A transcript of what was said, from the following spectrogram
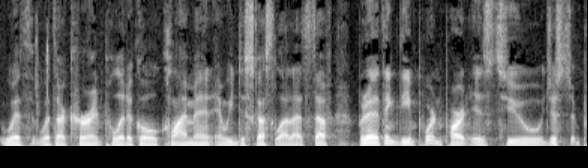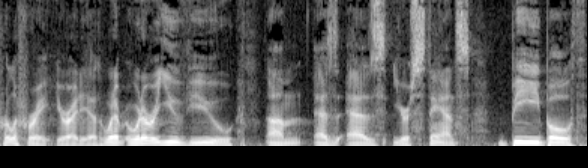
with with our current political climate, and we discussed a lot of that stuff. But I think the important part is to just proliferate your ideas, whatever whatever you view um, as as your stance. Be both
